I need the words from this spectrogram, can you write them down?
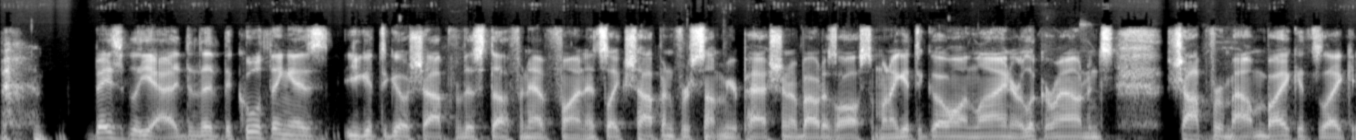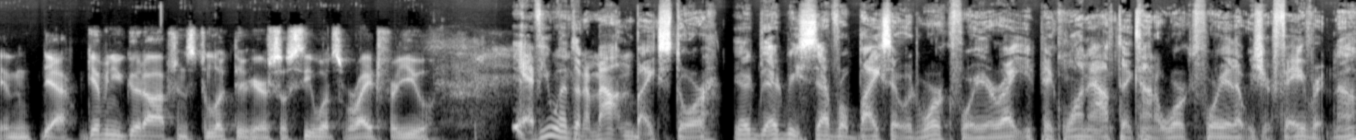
basically, yeah. The, the cool thing is you get to go shop for this stuff and have fun. It's like shopping for something you're passionate about is awesome. When I get to go online or look around and shop for a mountain bike, it's like, and yeah, giving you good options to look through here. So see what's right for you. Yeah, if you went to the mountain bike store, there'd, there'd be several bikes that would work for you, right? You'd pick one out that kind of worked for you. That was your favorite, no?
